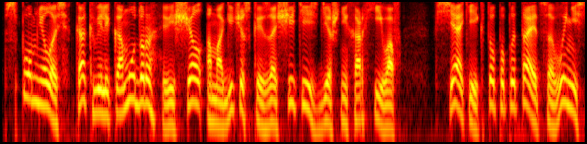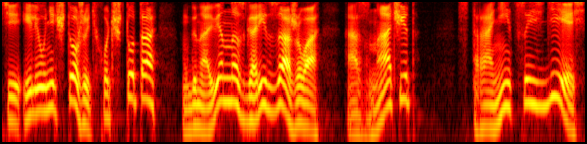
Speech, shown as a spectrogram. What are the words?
Вспомнилось, как Великомудр вещал о магической защите здешних архивов. Всякий, кто попытается вынести или уничтожить хоть что-то, мгновенно сгорит заживо. А значит... «Страницы здесь»,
